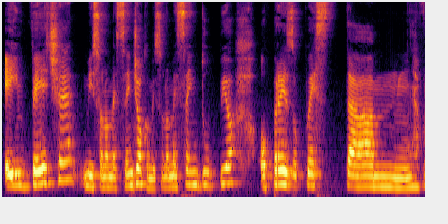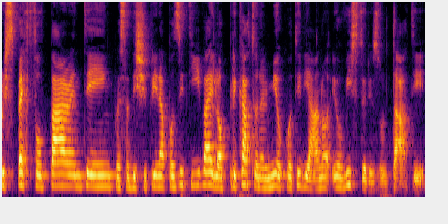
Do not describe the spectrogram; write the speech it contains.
E invece mi sono messa in gioco, mi sono messa in dubbio, ho preso questa um, respectful parenting, questa disciplina positiva e l'ho applicato nel mio quotidiano e ho visto i risultati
